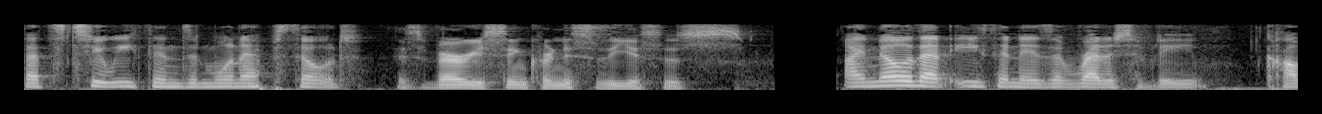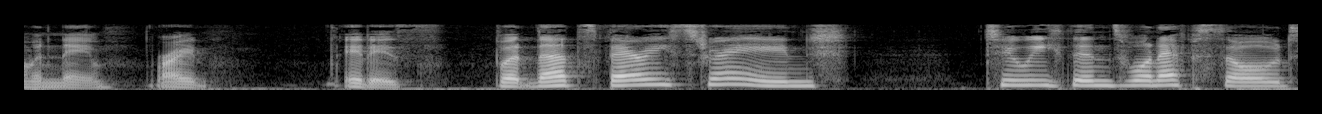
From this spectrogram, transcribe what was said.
That's two Ethans in one episode. It's very synchronicious. I know that Ethan is a relatively common name, right? It is. But that's very strange. Two Ethans, one episode.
